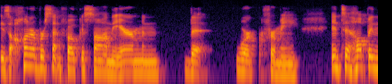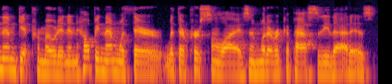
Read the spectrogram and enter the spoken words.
is 100% focused on the airmen that work for me into helping them get promoted and helping them with their with their personal lives in whatever capacity that is.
